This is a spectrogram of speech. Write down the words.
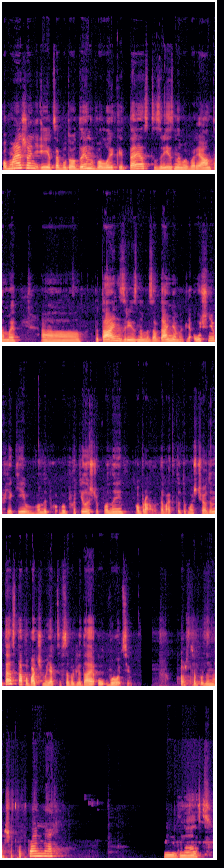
обмежень, і це буде один великий тест з різними варіантами питань, з різними завданнями для учнів, які вони б ви б хотіли, щоб вони обрали. Давайте додамо ще один тест та побачимо, як це все виглядає у уроці. Тож, це буде наше питання. І в нас.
